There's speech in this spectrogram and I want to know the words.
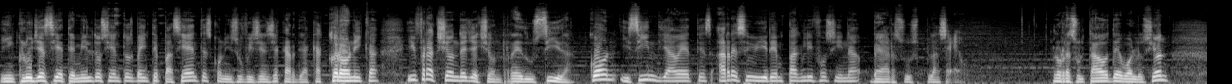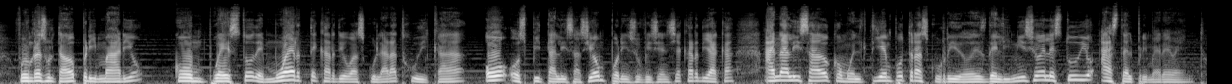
Incluye 7.220 pacientes con insuficiencia cardíaca crónica y fracción de eyección reducida, con y sin diabetes, a recibir empaglifosina versus placebo. Los resultados de evolución fue un resultado primario compuesto de muerte cardiovascular adjudicada o hospitalización por insuficiencia cardíaca, analizado como el tiempo transcurrido desde el inicio del estudio hasta el primer evento.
